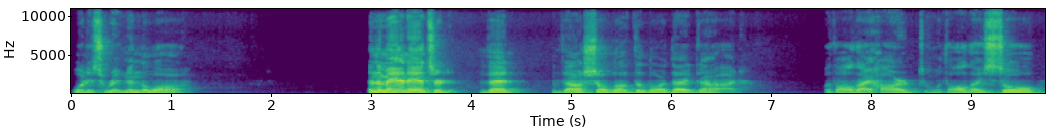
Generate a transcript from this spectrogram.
What is written in the law? And the man answered, That thou shalt love the Lord thy God with all thy heart, and with all thy soul,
